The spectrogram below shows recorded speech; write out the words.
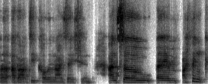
uh, about decolonisation. And so um, I think,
